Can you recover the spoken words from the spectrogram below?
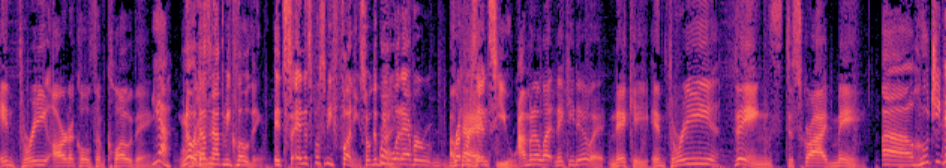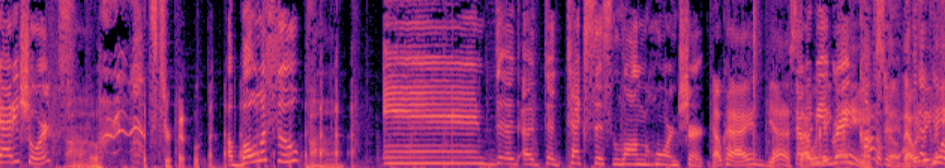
In three articles of clothing. Yeah. No, it doesn't have to be clothing. It's and it's supposed to be funny, so it could be whatever Okay. represents you. I'm gonna let Nikki do it. Nikki, in three things, describe me. Uh, hoochie daddy shorts, That's true. a bowl of soup, and uh, a, a Texas Longhorn shirt. okay. Yes, That that, would be a great me. costume. Okay, That I would think be I came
